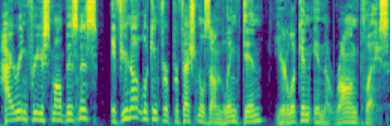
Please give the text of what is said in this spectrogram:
Hiring for your small business? If you're not looking for professionals on LinkedIn, you're looking in the wrong place.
